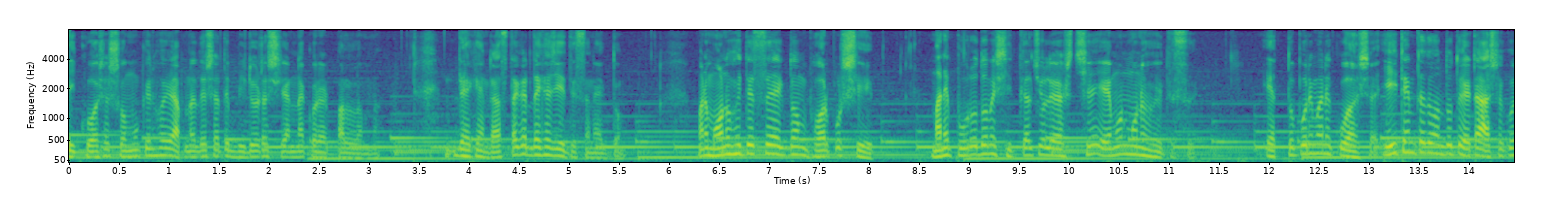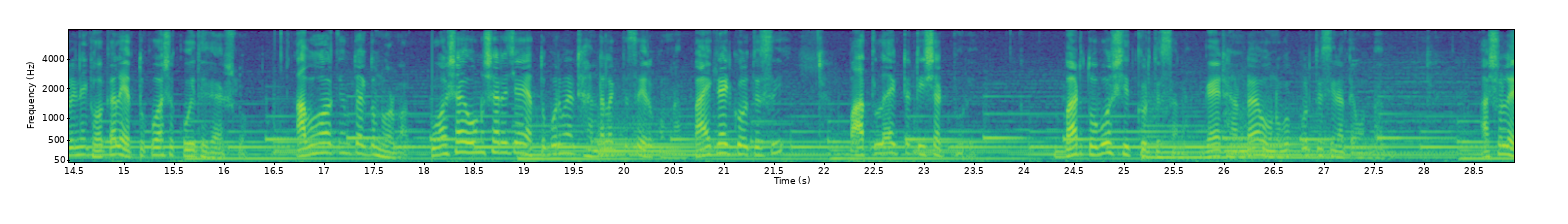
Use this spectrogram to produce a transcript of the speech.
এই কুয়াশার সম্মুখীন হয়ে আপনাদের সাথে ভিডিওটা শেয়ার না করে আর পারলাম না। দেখেন, রাস্তাঘাট দেখা যেতেছে না একদম। মানে মনে হইতেছে একদম ভরপুর শীত। মানে পুরো দমে শীতকাল চলে আসছে, এমন মনে হইতেছে। এত পরিমাণে কুয়াশা। এই টাইমটাতে অন্তত এটা আশা করিনি, সকালে এত কুয়াশা কই থেকে আসলো? আবহাওয়া কিন্তু একদম নর্মাল কুয়াশা অনুসারে যে এত পরিমাণে ঠান্ডা লাগতেছে এরকম না। বাইক রাইড করতেছি, পাতলা একটা টি শার্ট বাট তবুও শীত করতেছে না। গায়ে ঠান্ডা অনুভব করতেছি না তেমনভাবে আসলে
